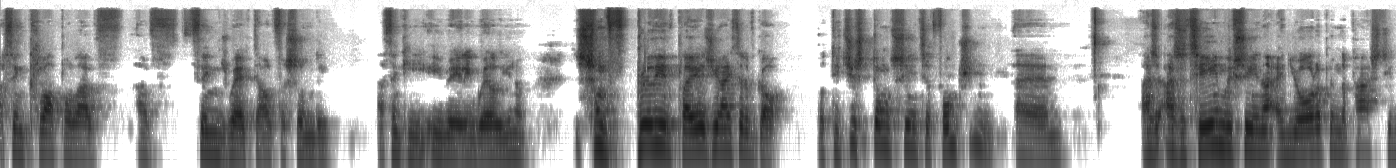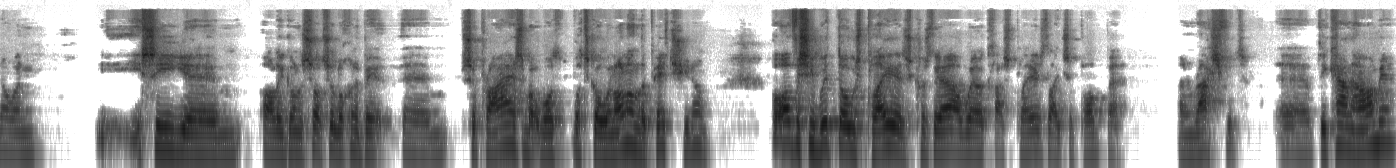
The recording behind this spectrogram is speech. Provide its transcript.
I think Klopp will have, have things worked out for Sunday. I think he, he really will, you know. Some brilliant players United have got but they just don't seem to function um, as as a team. We've seen that in Europe in the past, you know, and you see um, Ole Gunnar Solskjaer looking a bit um, surprised about what, what's going on on the pitch, you know. But obviously, with those players, because they are world class players like Pogba and Rashford, uh, they can harm you.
